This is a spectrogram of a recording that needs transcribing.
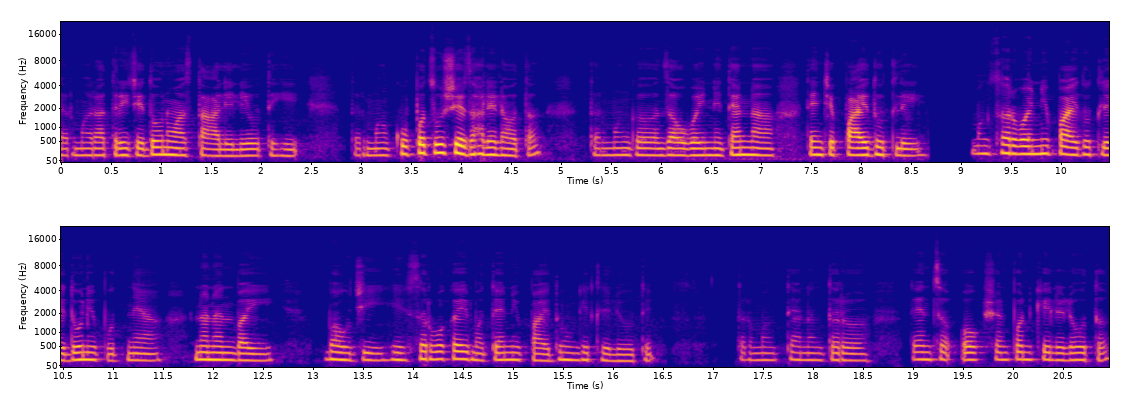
तर मग रात्रीचे दोन वाजता आलेले होते हे. तर मग खूपच उशीर झालेला होता. तर मग जाऊबाईंनी त्यांना त्यांचे पाय धुतले. मग सर्वांनी पाय धुतले. दोन्ही पुतण्या ननंदबाई भाऊजी हे सर्व काही मग त्यांनी पाय धुवून घेतलेले होते. तर मग त्यानंतर त्यांचं औक्षण पण केलेलं होतं.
